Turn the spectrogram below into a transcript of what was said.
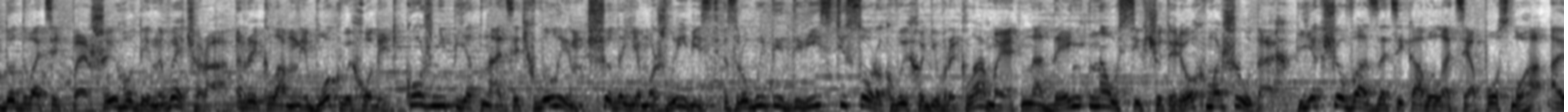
до 21 години вечора. Рекламний блок виходить кожні 15 хвилин, що дає можливість зробити 240 виходів реклами на день на усіх чотирьох маршрутах. Якщо вас зацікавила ця послуга, а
